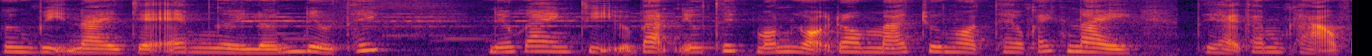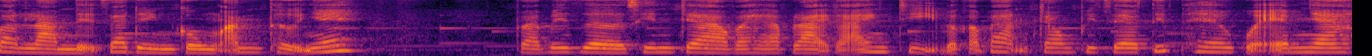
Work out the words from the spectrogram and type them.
Hương vị này trẻ em người lớn đều thích. Nếu các anh chị và bạn yêu thích món gỏi rau má chua ngọt theo cách này thì hãy tham khảo và làm để gia đình cùng ăn thử nhé. Và bây giờ xin chào và hẹn gặp lại các anh chị và các bạn trong video tiếp theo của em nha.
